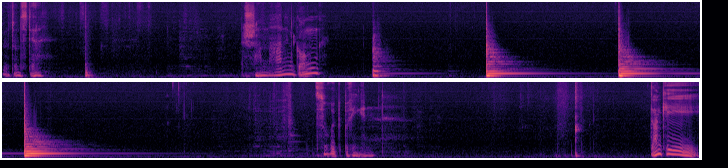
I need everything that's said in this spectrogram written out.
wird uns der Schamanengong Danke.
